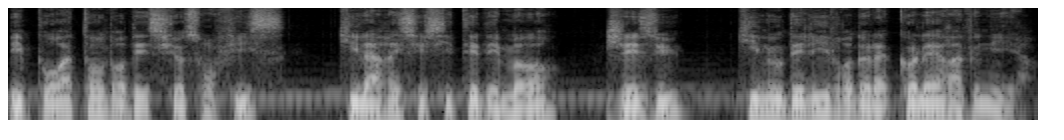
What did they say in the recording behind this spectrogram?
et pour attendre des cieux son Fils, qu'il a ressuscité des morts, Jésus, qui nous délivre de la colère à venir.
